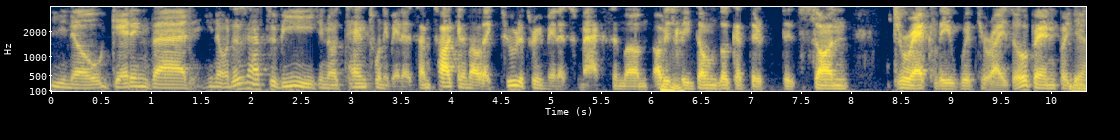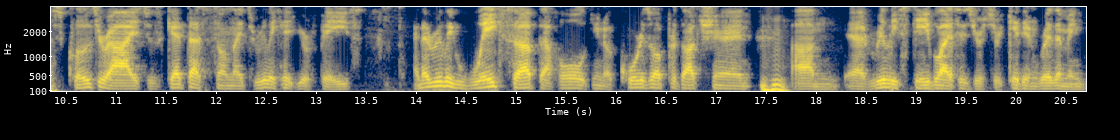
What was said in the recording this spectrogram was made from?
you know, getting that, you know, it doesn't have to be, you know, 10, 20 minutes. I'm talking about like two to three minutes maximum. Obviously, don't look at the, the sun directly with your eyes open, but you just close your eyes, just get that sunlight to really hit your face. And that really wakes up that whole, you know, cortisol production, Mhm. um, really stabilizes your circadian rhythm and,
